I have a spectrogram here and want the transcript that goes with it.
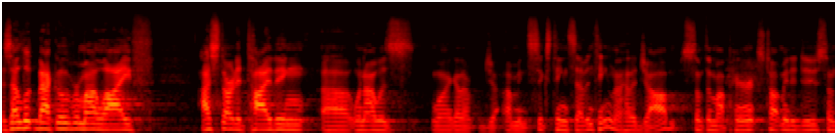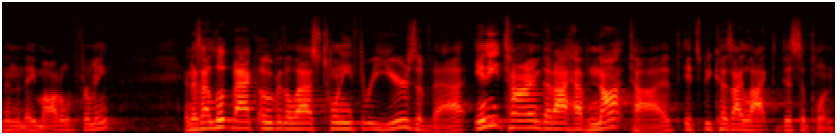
As I look back over my life, I started tithing uh, when I was, when I got a job, I mean, 16, 17, I had a job, something my parents taught me to do, something that they modeled for me. And as I look back over the last 23 years of that, any time that I have not tithed, it's because I lacked discipline.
